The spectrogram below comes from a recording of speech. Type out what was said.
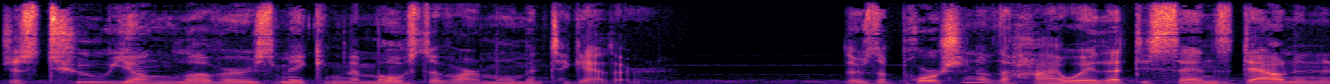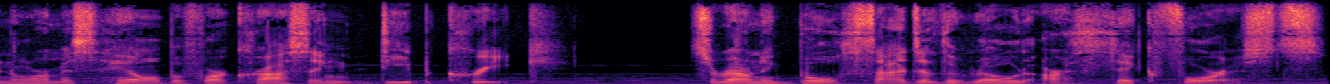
just two young lovers making the most of our moment together. There's a portion of the highway that descends down an enormous hill before crossing Deep Creek. Surrounding both sides of the road are thick forests.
